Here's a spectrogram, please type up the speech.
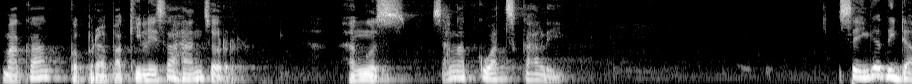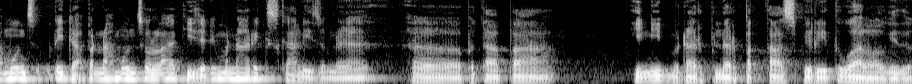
maka beberapa kilesa hancur, hangus, sangat kuat sekali. Sehingga tidak muncul, tidak pernah muncul lagi. Jadi menarik sekali sebenarnya eh, betapa ini benar-benar peta spiritual gitu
